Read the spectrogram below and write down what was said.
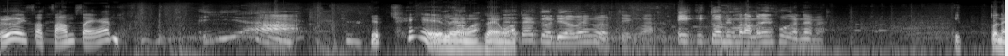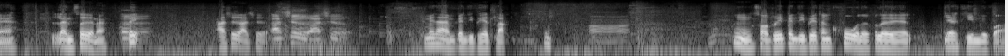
เอ้ยสัตว์สามแสนไอ้เหี้ยเย็ดเช่แรงว่ะแรงว่ะได้ได้ตัวเดียวแม่งแบบเจ๋งว่ะอีกอีกตัวหนึ่งมันเอามาเล่นคู่กันได้ไหม ตัวไหนแลนเซอร์นะเอเฮ้ยออาเชอร์อาเชอร์อาเชอร์อาเชอร์ไม่ได้มันเป็นดีเพสหลัก อ๋ออืมสองตัวนี้เป็นดีเพสทั้งคู่เลยก็เลยแยกทีมดีกว่า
